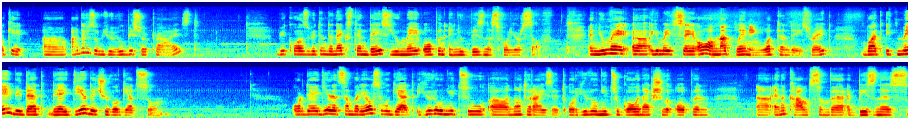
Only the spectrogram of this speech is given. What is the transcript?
Okay, uh, others of you will be surprised because within the next 10 days you may open a new business for yourself and you may uh, you may say oh i'm not planning what 10 days right but it may be that the idea that you will get soon or the idea that somebody else will get you will need to uh, notarize it or you will need to go and actually open uh, an account somewhere a business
